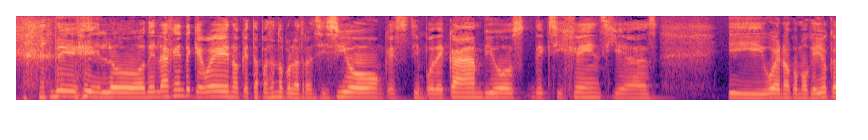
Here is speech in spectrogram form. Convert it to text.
de, lo, de la gente que, bueno, que está pasando por la transición, que es tiempo de cambios, de exigencias y bueno, como que yo que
